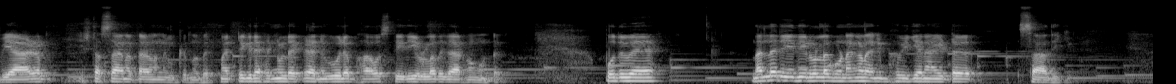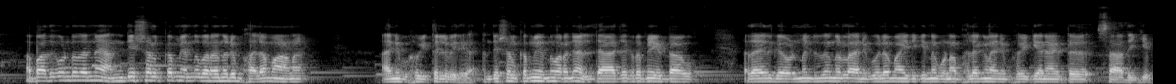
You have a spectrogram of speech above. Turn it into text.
വ്യാഴം ഇഷ്ടസ്ഥാനത്താണ് നിൽക്കുന്നത്. മറ്റ് ഗ്രഹങ്ങളുടെയൊക്കെ അനുകൂല ഭാവസ്ഥിതി ഉള്ളത് കാരണമുണ്ട്. പൊതുവെ നല്ല രീതിയിലുള്ള ഗുണങ്ങൾ അനുഭവിക്കാനായിട്ട് സാധിക്കും. അപ്പോൾ അതുകൊണ്ട് തന്നെ അന്ത്യഷൽക്കം എന്ന് പറയുന്നൊരു ഫലമാണ് അനുഭവിത്തൽ വരിക. അന്ത്യഷൽക്കം എന്ന് പറഞ്ഞാൽ രാജക്രമേ ഉണ്ടാകും അതായത് ഗവൺമെന്റിൽ നിന്നുള്ള അനുകൂലമായിരിക്കുന്ന ഗുണഫലങ്ങൾ അനുഭവിക്കാനായിട്ട് സാധിക്കും.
